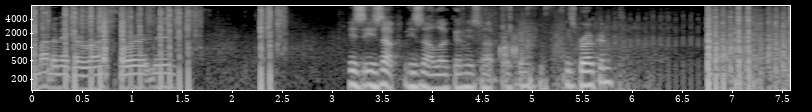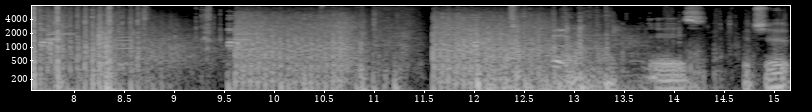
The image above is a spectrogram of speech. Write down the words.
I'm about to make a run for it, dude. He's he's not he's not looking. He's not broken. He's broken. Jeez. Good shit.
